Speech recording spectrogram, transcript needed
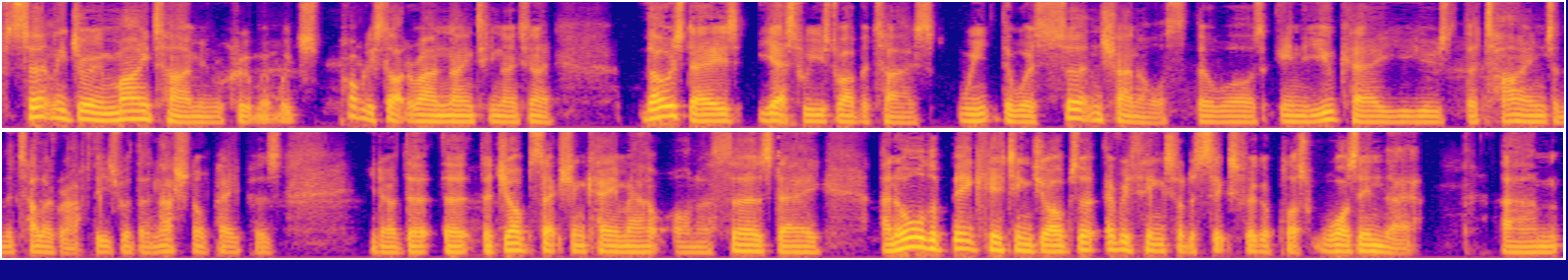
certainly during my time in recruitment, which probably started around 1999, those days, yes, we used to advertise. We there were certain channels. There was in the UK, you used the Times and the Telegraph. These were the national papers you know the, the the job section came out on a thursday and all the big hitting jobs everything sort of six figure plus was in there. Um,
